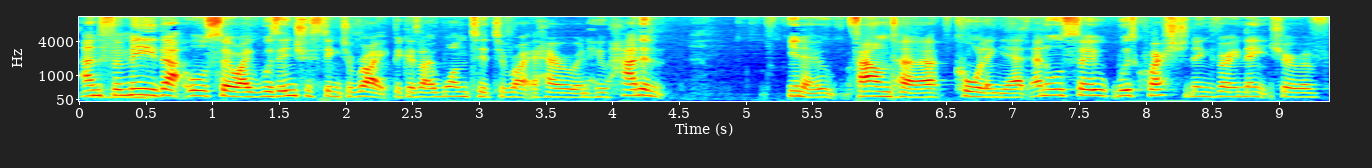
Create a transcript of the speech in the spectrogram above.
And for yeah. me, that also I, was interesting to write because I wanted to write a heroine who hadn't you know, found her calling yet, and also was questioning the very nature of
